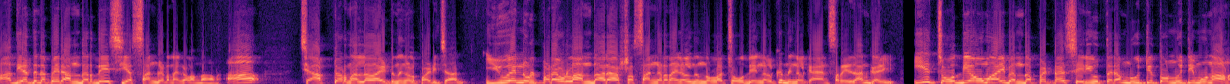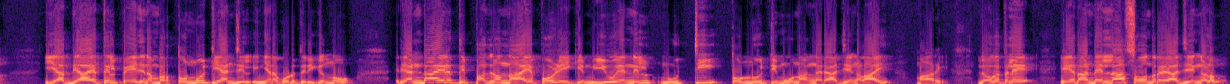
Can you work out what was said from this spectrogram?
ആ അധ്യായത്തിന്റെ പേര് അന്തർദേശീയ സംഘടനകൾ എന്നാണ്. ആ ചാപ്റ്റർ നല്ലതായിട്ട് നിങ്ങൾ പഠിച്ചാൽ യു എൻ ഉൾപ്പെടെയുള്ള അന്താരാഷ്ട്ര സംഘടനകളിൽ നിന്നുള്ള ചോദ്യങ്ങൾക്ക് നിങ്ങൾക്ക് ആൻസർ എഴുതാൻ കഴിയും. ഈ ചോദ്യവുമായി ബന്ധപ്പെട്ട് ശരി ഉത്തരം നൂറ്റി തൊണ്ണൂറ്റി മൂന്നാണ് ഈ അധ്യായത്തിൽ പേജ് നമ്പർ തൊണ്ണൂറ്റി അഞ്ചിൽ ഇങ്ങനെ കൊടുത്തിരിക്കുന്നു. രണ്ടായിരത്തി പതിനൊന്ന് ആയപ്പോഴേക്കും യു എന്നിൽ നൂറ്റി തൊണ്ണൂറ്റി മൂന്ന് അംഗരാജ്യങ്ങളായി മാറി. ലോകത്തിലെ ഏതാണ്ട് എല്ലാ സ്വതന്ത്ര രാജ്യങ്ങളും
